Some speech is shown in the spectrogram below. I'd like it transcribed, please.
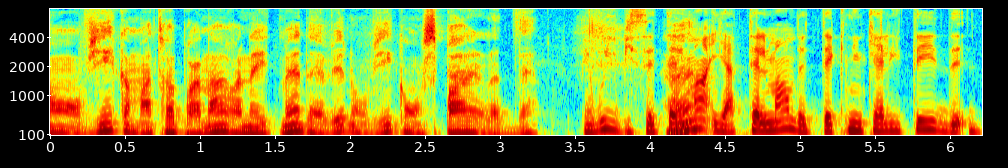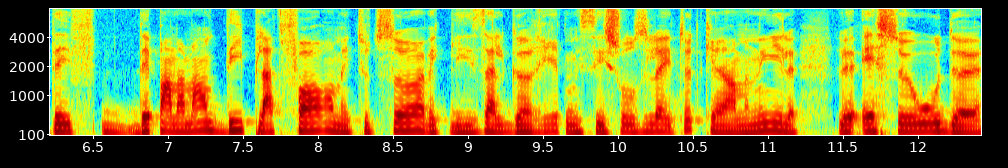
on vient comme entrepreneur, honnêtement, David, on vient qu'on se perd là-dedans. Mais oui, puis c'est Hein? tellement, il y a tellement de technicalités, dépendamment des plateformes et tout ça, avec les algorithmes et ces choses-là et tout, qu'à un moment donné, le, le SEO de,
